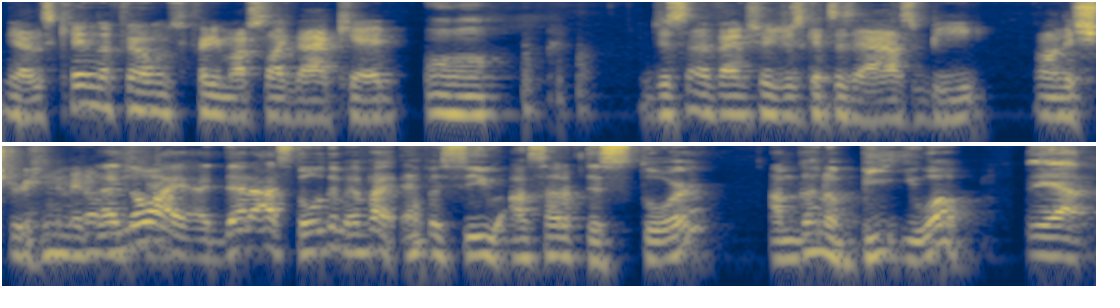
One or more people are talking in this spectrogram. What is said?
yeah. This kid in the film is pretty much like that kid. hmm Just eventually just gets his ass beat on the street in the middle. I of the know street. I, know I dead ass told him if I ever see you outside of this store, I'm gonna beat you up. Yeah.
